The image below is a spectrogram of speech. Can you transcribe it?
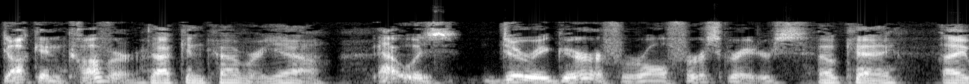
duck and cover. duck and cover. Yeah. That was de rigueur for all first graders. Okay. I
